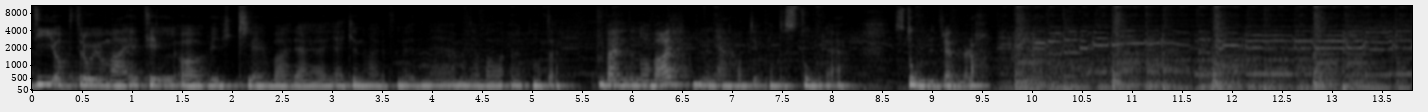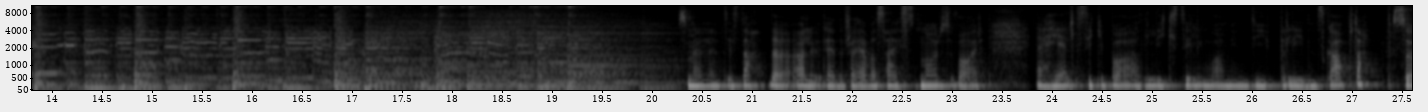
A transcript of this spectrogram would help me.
de oppdro jo meg til å virkelig bare Jeg kunne være fornøyd med, med hva, på en måte, veien det nå var. Men jeg hadde jo på en måte store, store drømmer, da. Som jeg nevnte allerede fra jeg var 16 år, så var jeg helt sikker på at likestilling var min dype lidenskap. da. Så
